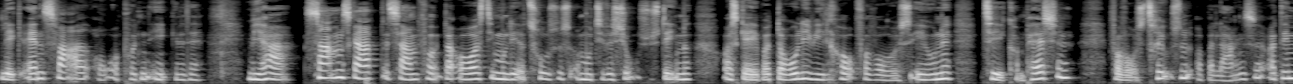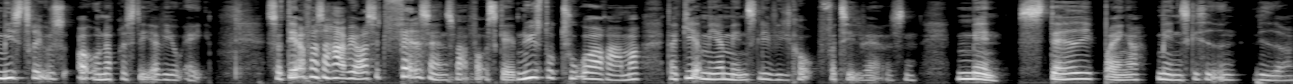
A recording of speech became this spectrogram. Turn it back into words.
lægge ansvaret over på den enkelte. Vi har sammen skabt et samfund, der overstimulerer trussels- og motivationssystemet og skaber dårlige vilkår for vores evne til compassion, for vores trivsel og balance, og det mistrives og underpresterer vi jo af. Så derfor så har vi også et fælles ansvar for at skabe nye strukturer og rammer, der giver mere menneskelige vilkår for tilværelsen, men stadig bringer menneskeheden videre.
